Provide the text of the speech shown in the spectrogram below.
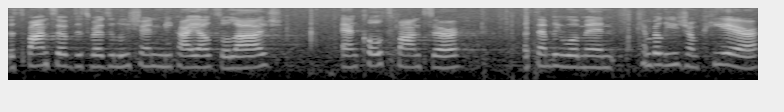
the sponsor of this resolution, Michaele Solages, and co-sponsor, Assemblywoman Kimberly Jean-Pierre,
